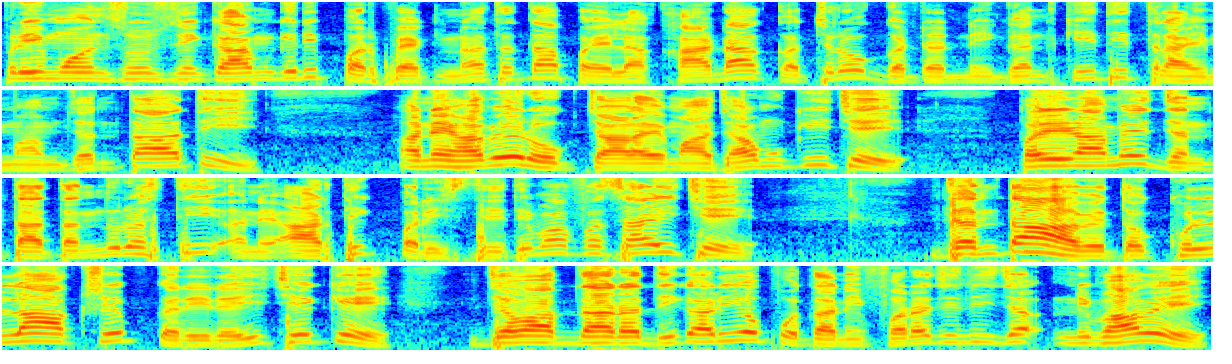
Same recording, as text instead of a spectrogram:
પ્રી મોન્સૂન્સની કામગીરી પરફેક્ટ ન થતાં પહેલાં ખાડા, કચરો, ગટરની ગંદકીથી ત્રાહીમામ જનતા હતી અને હવે રોગચાળાએ માજા મૂકી છે. પરિણામે જનતા તંદુરસ્તી અને આર્થિક પરિસ્થિતિમાં ફસાઈ છે. જનતા હવે તો ખુલ્લા આક્ષેપ કરી રહી છે કે જવાબદાર અધિકારીઓ પોતાની ફરજ નિભાવે.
